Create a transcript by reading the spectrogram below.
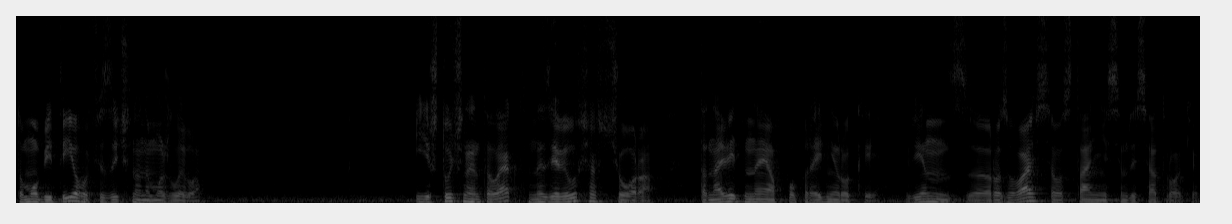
тому обійти його фізично неможливо. І штучний інтелект не з'явився вчора, та навіть не в попередні роки. Він розвивався останні 70 років.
